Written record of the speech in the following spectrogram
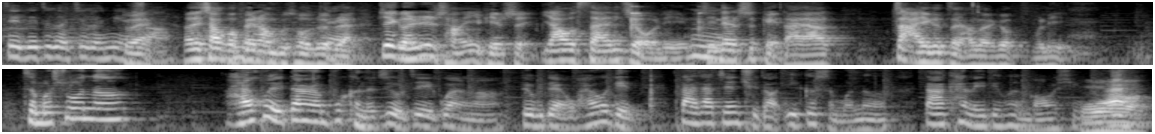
这个这个这个面霜，，而且效果非常不错，对不对对？这个日常一瓶是幺三九零，嗯今天是给大家炸一个怎样的一个福利？怎么说呢？还会，当然不可能只有这一罐啦，对不对？我还会给大家争取到一个什么呢？大家看了一定会很高兴。来，哇，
